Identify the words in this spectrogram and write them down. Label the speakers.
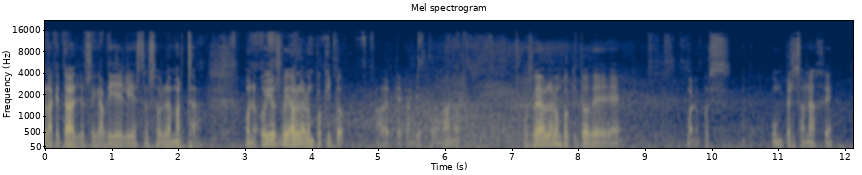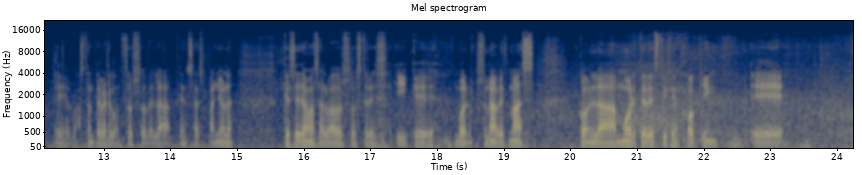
Speaker 1: Hola, ¿qué tal? Yo soy Gabriel y esto es sobre la marcha. Bueno, hoy os voy a hablar un poquito, a ver qué cambia esto de mano. Os voy a hablar un poquito de, bueno, pues un personaje eh, bastante vergonzoso de la prensa española que se llama Salvador Sostres y que, bueno, pues una vez más con la muerte de Stephen Hawking, eh,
